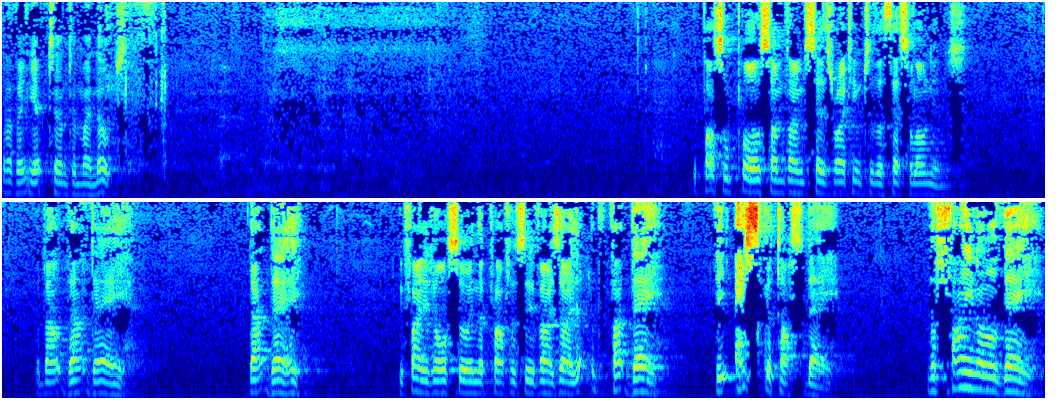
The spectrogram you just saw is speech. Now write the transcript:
I haven't yet turned to my notes. The Apostle Paul sometimes says, writing to the Thessalonians, about that day, that day. We find it also in the prophecy of Isaiah, that day, the eschatos day, the final day.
